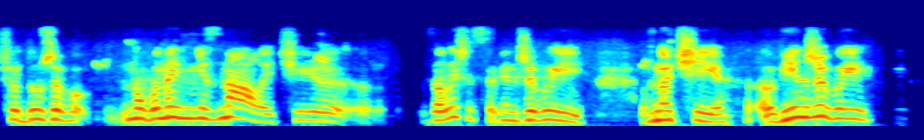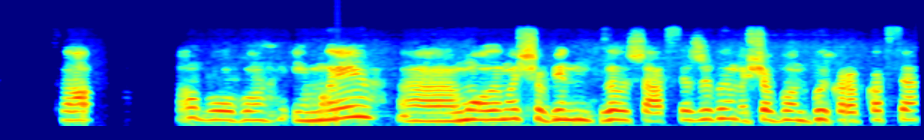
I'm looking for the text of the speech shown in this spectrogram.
що дуже ну вони не знали, чи залишиться він живий вночі. Він живий, слава Богу. І ми е, молимо, щоб він залишався живим, щоб він викарабкався.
